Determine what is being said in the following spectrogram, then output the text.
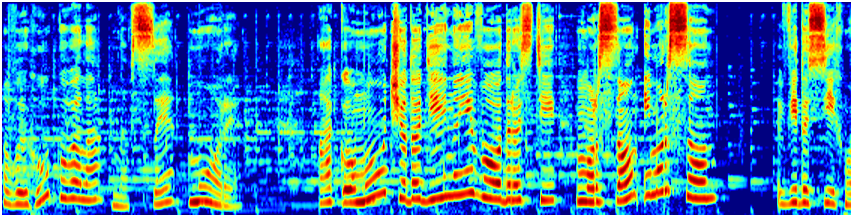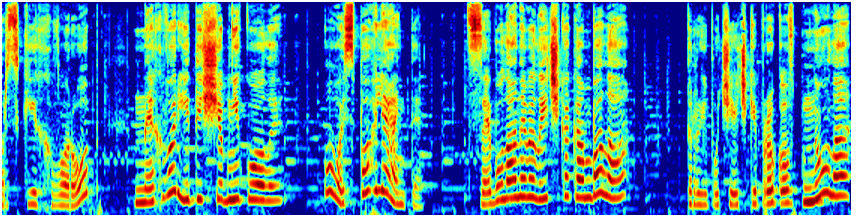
вигукувала на все море. А кому чудодійної водорості, морсон і морсон. Від усіх морських хвороб не хворіти щоб ніколи. Ось погляньте. Це була невеличка камбала. Три пучечки проковтнула,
